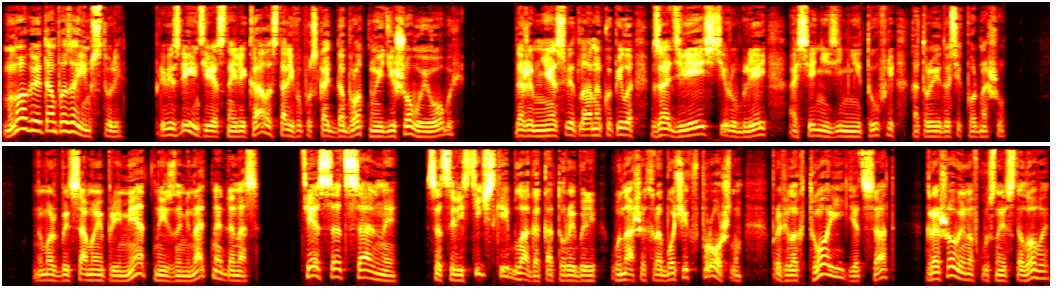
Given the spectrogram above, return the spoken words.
многое там позаимствовали, привезли интересные лекала, стали выпускать добротную и дешевую обувь. Даже мне Светлана купила за 200 рублей осенние зимние туфли, которые до сих пор ношу. Но, может быть, самое приметное и знаменательное для нас — те социальные, социалистические блага, которые были у наших рабочих в прошлом, профилакторий, детсад, грошовая, но вкусная столовая,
